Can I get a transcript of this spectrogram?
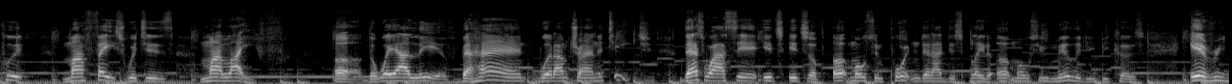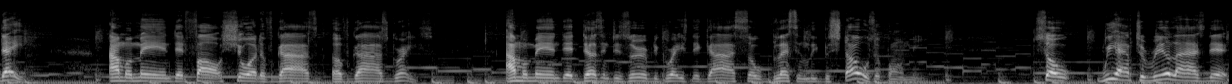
put my face, which is my life, uh, the way I live, behind what I'm trying to teach. That's why I said it's it's of utmost important that I display the utmost humility because every day I'm a man that falls short of God's of God's grace. I'm a man that doesn't deserve the grace that God so blessingly bestows upon me. So we have to realize that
